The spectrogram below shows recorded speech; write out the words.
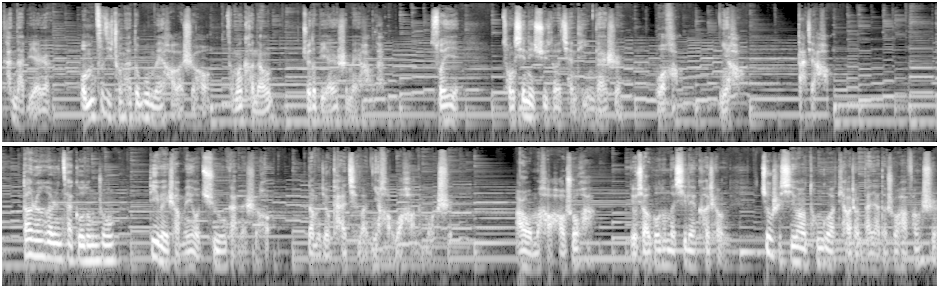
看待别人？我们自己状态都不美好的时候，怎么可能觉得别人是美好的？所以，从心理需求的前提应该是“我好，你好，大家好”。当人和人在沟通中地位上没有屈辱感的时候，那么就开启了你好我好的模式。而我们好好说话、有效沟通的系列课程，就是希望通过调整大家的说话方式，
